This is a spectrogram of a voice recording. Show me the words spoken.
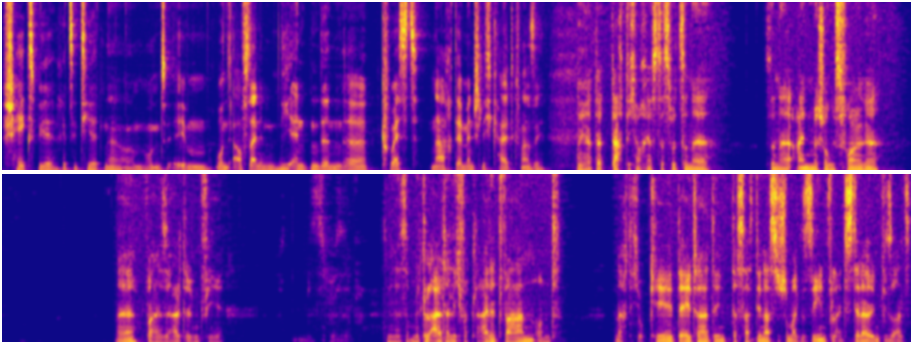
Shakespeare rezitiert, ne? Und eben und auf seinem nie endenden äh, Quest nach der Menschlichkeit quasi. Ja, da dachte ich auch erst, das wird so eine so eine Einmischungsfolge. Ne? Weil sie halt irgendwie so mittelalterlich verkleidet waren und dachte ich, okay, Data, den, das hast, den hast du schon mal gesehen. Vielleicht ist der da irgendwie so als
